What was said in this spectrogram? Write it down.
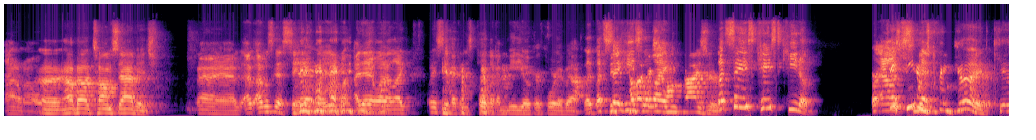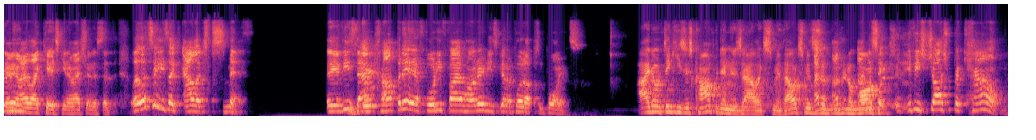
I don't know. Uh, how about Tom Savage? Uh, I, I was gonna say that. But I didn't, want, I didn't want to like. Let me see if I can just pull like a mediocre quarterback. Like, let's say he's like, let's say he's Case Keenum or Alex Case Keenum's Smith. been good. I, mean, I like Case Keenum. I shouldn't have said. That. Well, let's say he's like Alex Smith. Like, if he's that competent at 4,500, he's gonna put up some points. I don't think he's as competent as Alex Smith. Alex Smith has been a long if he's Josh McCown.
